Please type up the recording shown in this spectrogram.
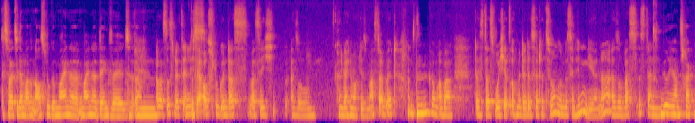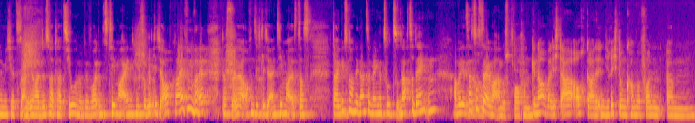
das war jetzt wieder mal so ein Ausflug in meine, meine Denkwelt. Ähm, Aber es ist letztendlich der Ausflug in das, was ich, also können gleich nochmal auf diese Masterarbeit mhm. zurückkommen, mhm. aber das ist das, wo ich jetzt auch mit der Dissertation so ein bisschen hingehe. Ne? Also was ist denn... Miriam schreibt nämlich jetzt an ihrer Dissertation und wir wollten das Thema eigentlich nicht so richtig aufgreifen, weil das äh, offensichtlich ein Thema ist, das da gibt es noch eine ganze Menge zu, zu nachzudenken. Aber jetzt genau. hast du es selber angesprochen. Genau, weil ich da auch gerade in die Richtung komme von, ähm,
